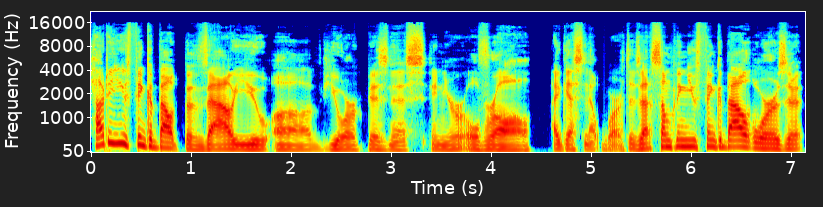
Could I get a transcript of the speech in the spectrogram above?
How do you think about the value of your business in your overall, I guess, net worth? Is that something you think about, or is it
